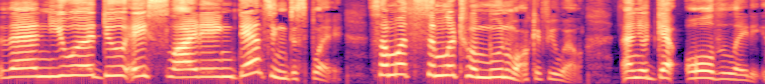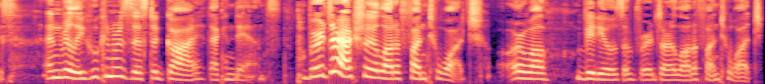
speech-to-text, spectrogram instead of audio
then you would do a sliding dancing display, somewhat similar to a moonwalk, if you will, and you'd get all the ladies. And really, who can resist a guy that can dance? Birds are actually a lot of fun to watch, or well, videos of birds are a lot of fun to watch.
